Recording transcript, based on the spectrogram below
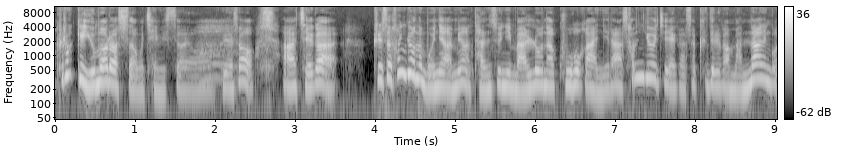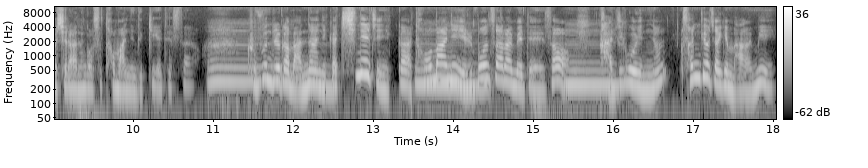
그렇게 유머러스하고 재밌어요. 그래서 아 제가 그래서 선교는 뭐냐면 단순히 말로나 구호가 아니라 선교지에 가서 그들과 만나는 것이라는 것을 더 많이 느끼게 됐어요. 음. 그분들과 만나니까 친해지니까 더 음. 많이 일본 사람에 대해서 음. 가지고 있는 선교적인 마음이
